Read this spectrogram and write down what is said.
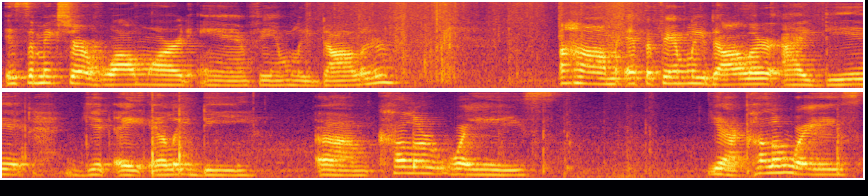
it's a mixture of walmart and family dollar um at the family dollar i did get a led um colorways yeah colorways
